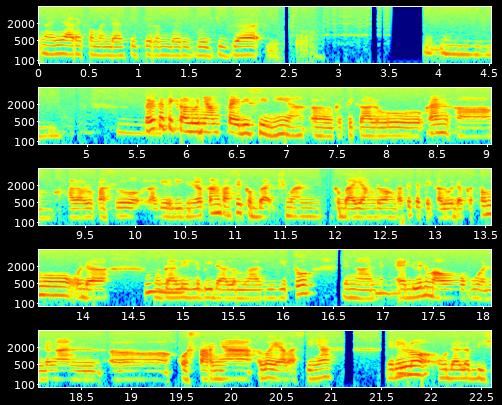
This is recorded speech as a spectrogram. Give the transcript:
nanya rekomendasi film dari gue juga gitu. Hmm. Tapi ketika lu nyampe di sini ya, eh, ketika lu kan em, kalau lu pas lu lagi di New York kan pasti keba cuman kebayang doang, tapi ketika lu udah ketemu, udah menggali lebih dalam lagi gitu dengan Mhm. Edwin maupun dengan eh, kostarnya lo ya pastinya. Jadi lo udah lebih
